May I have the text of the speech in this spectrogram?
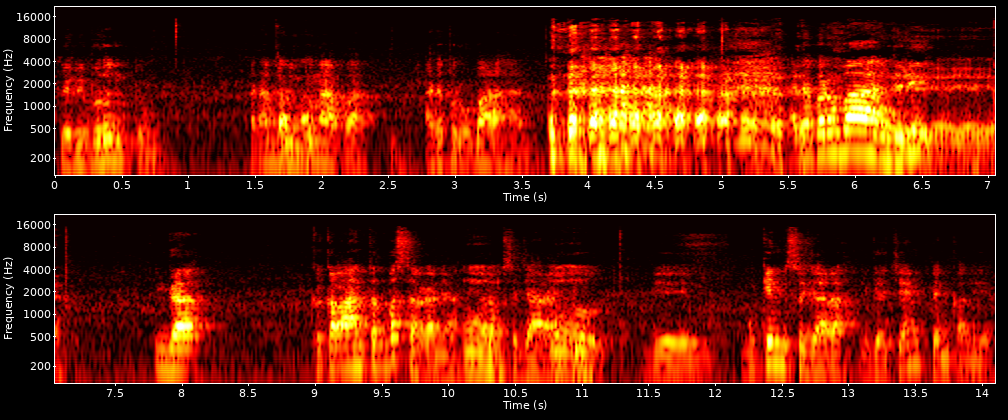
lebih beruntung. Karena Karena? beruntung apa? Ada perubahan. Ada perubahan. Iya, Jadi iya iya iya. nggak kekalahan terbesar kan ya Hmm. dalam sejarah Hmm. itu di mungkin di sejarah Liga Champion kali ya.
